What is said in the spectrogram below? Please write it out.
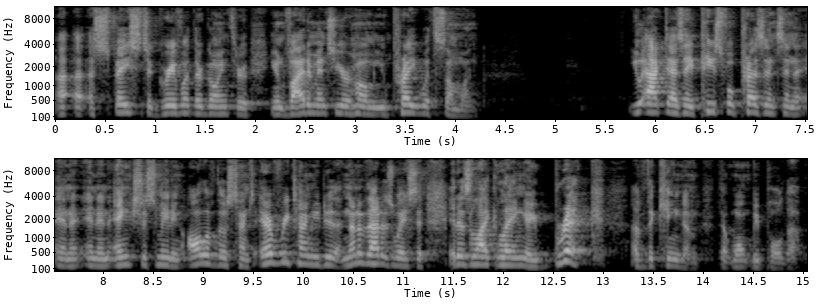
a, a, space to grieve what they're going through, you invite them into your home, you pray with someone, you act as a peaceful presence in, a, in, a, in an anxious meeting, all of those times, every time you do that, none of that is wasted. It is like laying a brick of the kingdom that won't be pulled up.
